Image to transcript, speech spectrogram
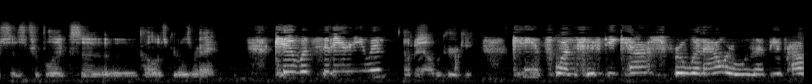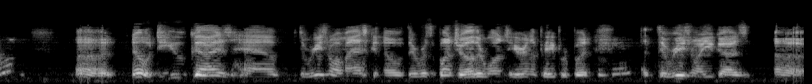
versus Triple X uh, College Girls, right? Okay, what city are you in? I'm in Albuquerque. Okay, it's 150 cash for one hour. Will that be a problem? Uh, no, do you guys have, the reason why I'm asking though, there was a bunch of other ones here in the paper, but Mm-hmm. the reason why you guys, uh,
